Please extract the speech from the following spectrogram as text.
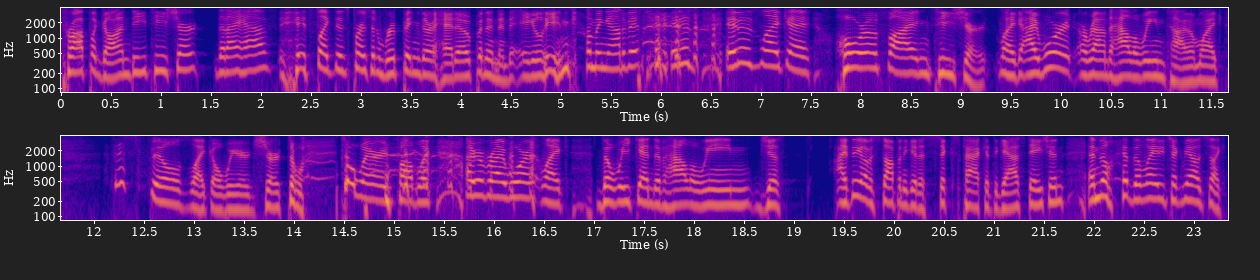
propaganda t-shirt that I have. It's like this person ripping their head open and an alien coming out of it. It is it is like a horrifying t-shirt. Like I wore it around Halloween time. I'm like this feels like a weird shirt to to wear in public. I remember I wore it like the weekend of Halloween. Just I think I was stopping to get a six pack at the gas station, and the the lady checked me out. She's like,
